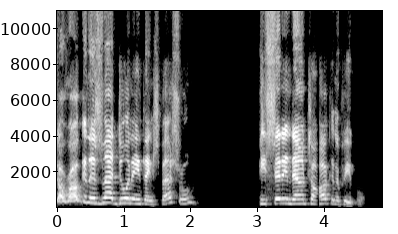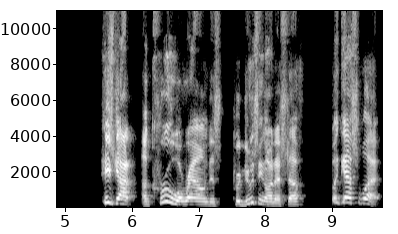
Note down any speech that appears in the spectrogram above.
Joe Rogan is not doing anything special. He's sitting down talking to people. He's got a crew around this producing all that stuff. But guess what?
